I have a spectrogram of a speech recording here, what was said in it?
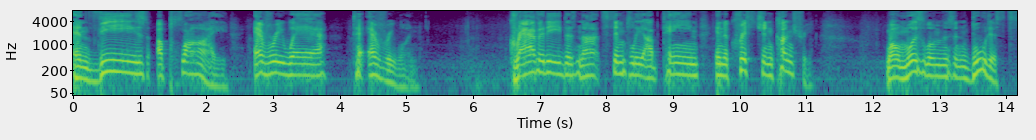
And these apply everywhere to everyone. Gravity does not simply obtain in a Christian country, while Muslims and Buddhists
